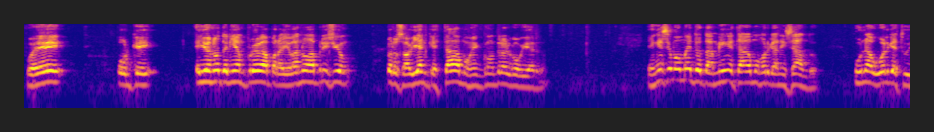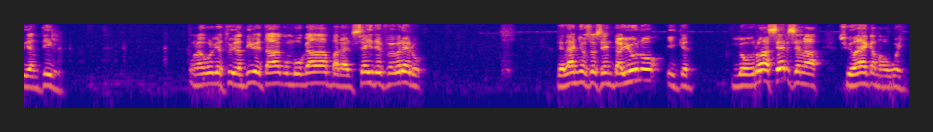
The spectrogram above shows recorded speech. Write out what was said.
Fue porque ellos no tenían prueba para llevarnos a prisión, pero sabían que estábamos en contra del gobierno. En ese momento también estábamos organizando una huelga estudiantil. una huelga estudiantil estaba convocada para el 6 de febrero del año 61 y que logró hacerse en la ciudad de Camagüey.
